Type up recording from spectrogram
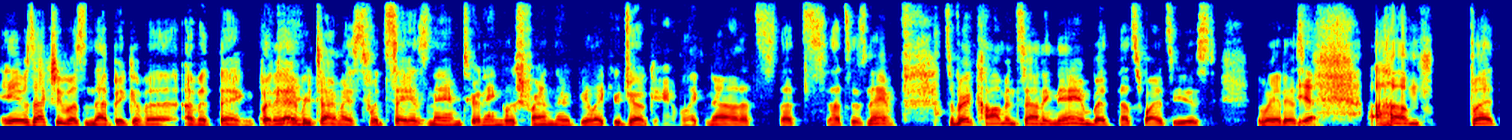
it was actually wasn't that big of a of a thing. But okay. every time I would say his name to an English friend, they'd be like, "You're joking." I'm like, "No, that's that's that's his name. It's a very common sounding name, but that's why it's used the way it is." Yeah. Um, but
